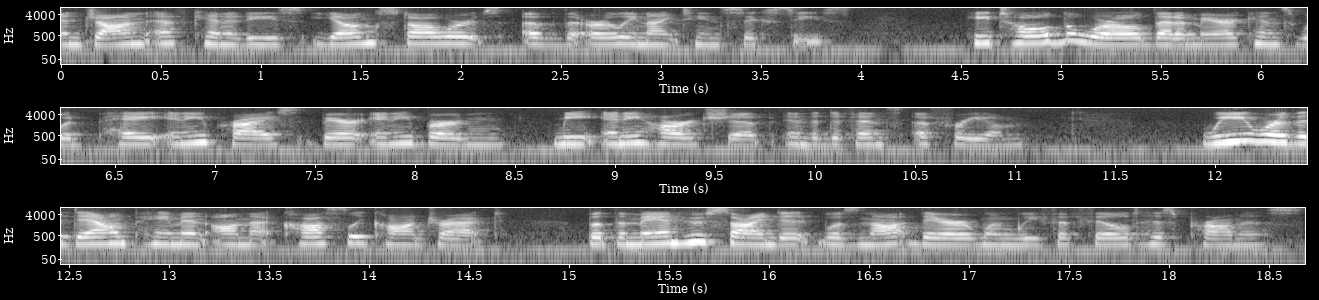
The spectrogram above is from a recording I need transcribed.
and John F. Kennedy's young stalwarts of the early 1960s. He told the world that Americans would pay any price, bear any burden, meet any hardship in the defense of freedom. We were the down payment on that costly contract, but the man who signed it was not there when we fulfilled his promise.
